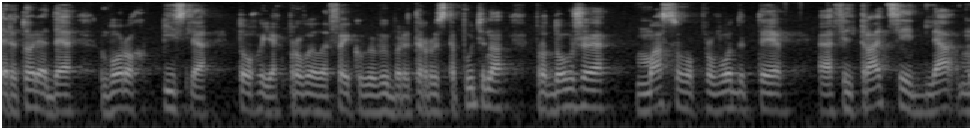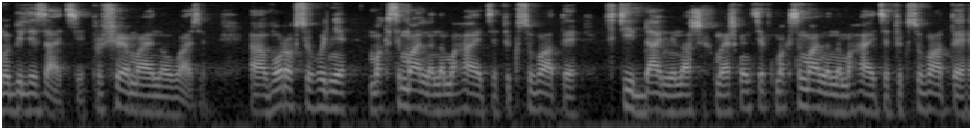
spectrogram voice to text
територія, де ворог після того, як провели фейкові вибори терориста Путіна, продовжує масово проводити е, фільтрації для мобілізації. Про що я маю на увазі? Ворог сьогодні максимально намагається фіксувати всі дані наших мешканців, максимально намагається фіксувати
